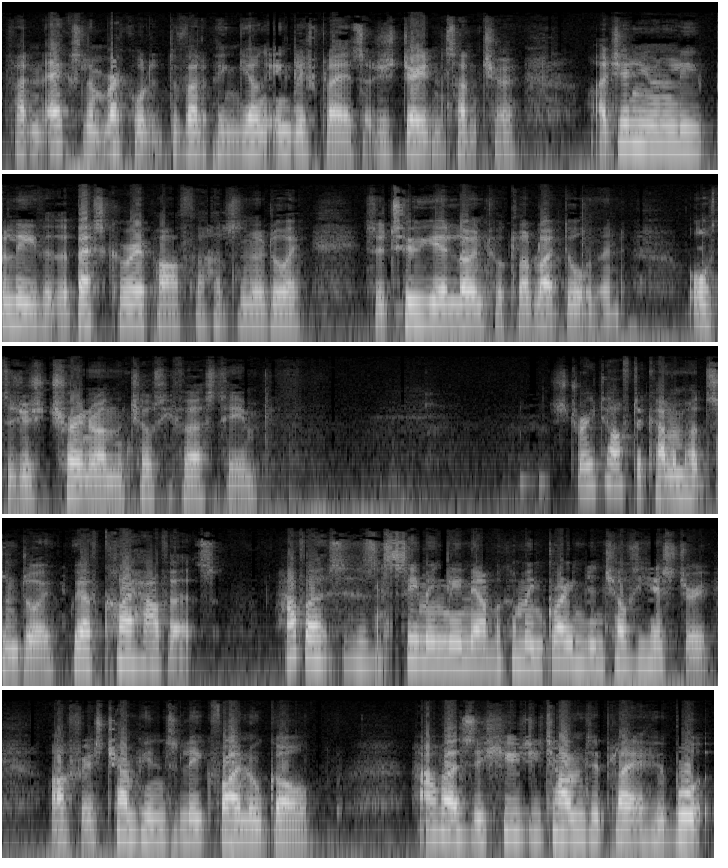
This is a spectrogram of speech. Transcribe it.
They've had an excellent record at developing young English players such as Jadon Sancho. I genuinely believe that the best career path for Hudson Odoi is a two year loan to a club like Dortmund, or to just train around the Chelsea first team. Straight after Callum Hudson Odoi, we have Kai Havertz. Havertz has seemingly now become ingrained in Chelsea history after his Champions League final goal. Havertz is a hugely talented player who bought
